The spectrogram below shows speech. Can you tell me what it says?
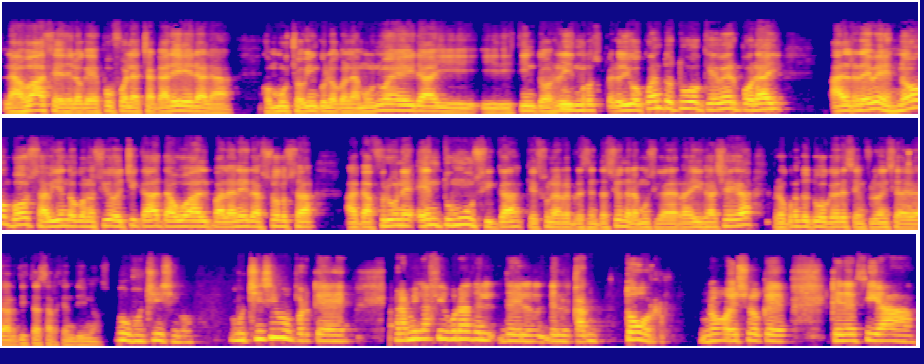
las bases de lo que después fue la chacarera, la, con mucho vínculo con la munueira y, y distintos ritmos, pero digo, ¿cuánto tuvo que ver por ahí al revés, ¿no? Vos habiendo conocido de chica Atahualpa, la negra Sosa, a Cafrune en tu música, que es una representación de la música de raíz gallega, pero ¿cuánto tuvo que ver esa influencia de artistas argentinos? Uh, muchísimo, muchísimo, porque para mí la figura del, cantor, ¿no? Eso que, decía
